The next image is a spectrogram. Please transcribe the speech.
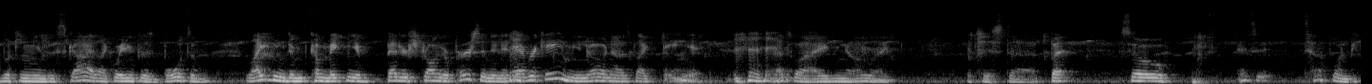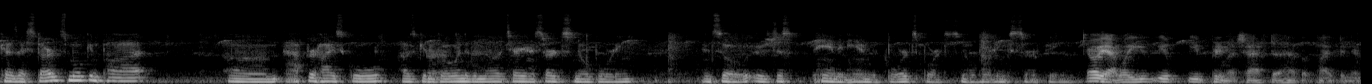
looking into the sky, like waiting for this bolt of lightning to come make me a better, stronger person, and it never came, you know. And I was like, dang it. That's why, you know, like it's just. Uh, but so it's a tough one because I started smoking pot um, after high school. I was going to go into the military and I started snowboarding. And so it was just hand in hand with board sports, snowboarding, surfing, Oh yeah, well you, you you pretty much have to have a pipe in your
